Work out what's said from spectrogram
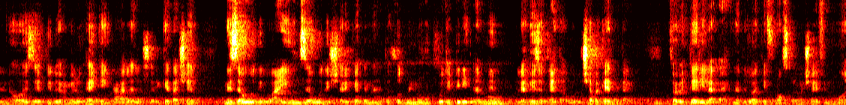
إن هو إزاي يبتدوا يعملوا hacking على الشركات عشان نزود الوعي ونزود الشركات إنها تاخد منهم وتبتدي تأمن الأجهزة بتاعتها أو الشبكات بتاعتها. فبالتالي لا إحنا دلوقتي في مصر أنا شايف إن هو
